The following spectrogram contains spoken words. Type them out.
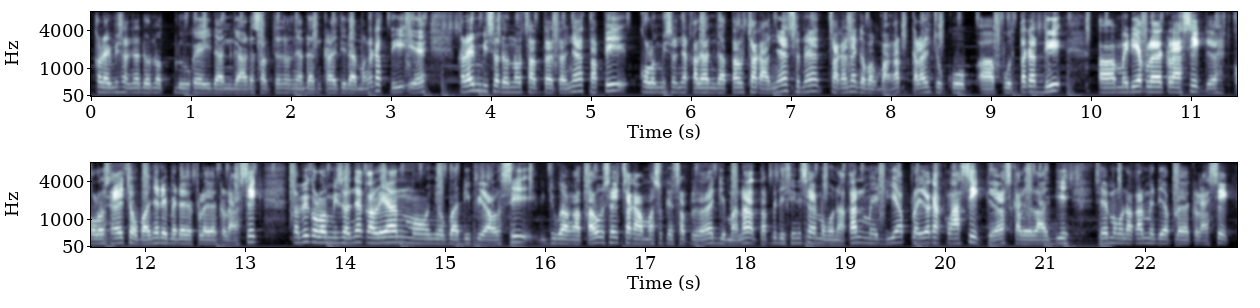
kalian misalnya download Blu-ray dan nggak ada subtitlenya dan kalian tidak mengerti ya kalian bisa download subtitlenya tapi kalau misalnya kalian nggak tahu caranya sebenarnya caranya gampang banget kalian cukup uh, putar di uh, media player klasik ya kalau saya cobanya di media player klasik tapi kalau misalnya kalian mau nyoba di PLC juga nggak tahu saya cara masukin subtitlenya gimana tapi di sini saya menggunakan media player klasik ya sekali lagi saya menggunakan media player klasik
